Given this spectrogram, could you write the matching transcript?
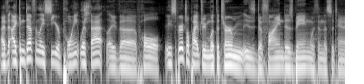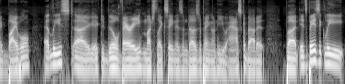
I, th- I can definitely see your point with that. Like the whole a spiritual pipe dream, what the term is defined as being within the Satanic Bible, at least. Uh, it could it'll vary, much like Satanism does, depending on who you ask about it. But it's basically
